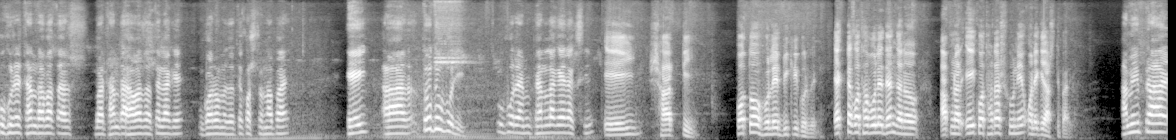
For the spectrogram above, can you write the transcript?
পুকুরে ঠান্ডা বাতাস বা ঠান্ডা হাওয়া যাতে লাগে গরমে যাতে কষ্ট না পায়। এই আর তদুপরি উপরে আমি ফ্যান লাগাই রাখছি। এই সারটি কত হলে বিক্রি করবেন? একটা কথা বলে দেন যেন আপনার এই কথাটা শুনে অনেকে আসতে পারে। আমি প্রায়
